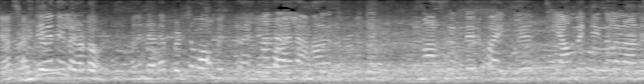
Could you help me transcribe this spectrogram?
ഞാൻ സ്റ്റണ്ട് ചെയ്യുന്നില്ല കേട്ടോ. അതിന്റെ ഇടയിൽ പെട്ടു പോകാൻ പറ്റുന്ന മാസ്റ്ററിന്റെ ഒരു ഫൈറ്റിൽ ചെയ്യാൻ പറ്റി എന്നുള്ളതാണ്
